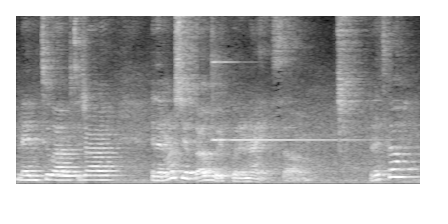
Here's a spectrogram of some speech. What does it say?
maybe two hours to drive, and then my shift over with for the night. So let's go.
